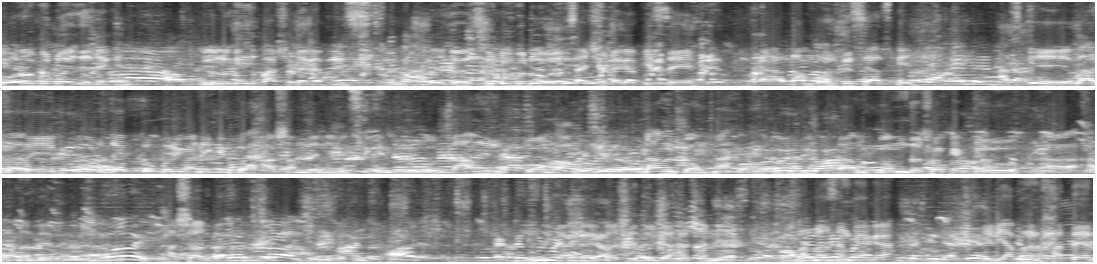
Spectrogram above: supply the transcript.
বড়গুলো এই যে দেখেন এগুলো কিন্তু পাঁচশো টাকা পিস আর ওই যে ছোটগুলো চারশো টাকা পিসে দাম বলতেছে আজকে। আজকে বাজারে পর্যাপ্ত পরিমাণে কিন্তু হাঁস আমদানি হয়েছে কিন্তু দাম কম দাম কম হ্যাঁ? দাম কম দর্শক একটু আপনাদের হাসার দাম পাশে দুইটা হাসা নিয়ে আছে। ভালো আছেন কাকা? এটি আপনার হাতের?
